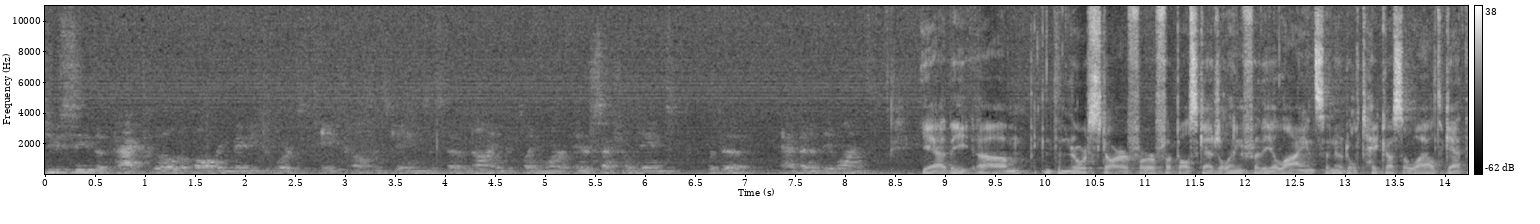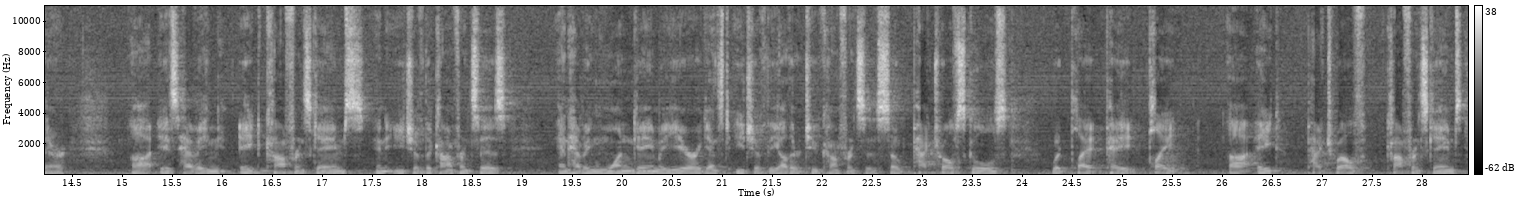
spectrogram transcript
Do you see the Pac 12 evolving maybe towards eight conference games instead of nine to play more intersectional games with the advent of the Alliance? Yeah, the um, the North Star for football scheduling for the Alliance, and it'll take us a while to get there, uh, is having eight conference games in each of the conferences and having one game a year against each of the other two conferences. So Pac 12 schools would play, pay, play uh, eight Pac 12 conference games,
